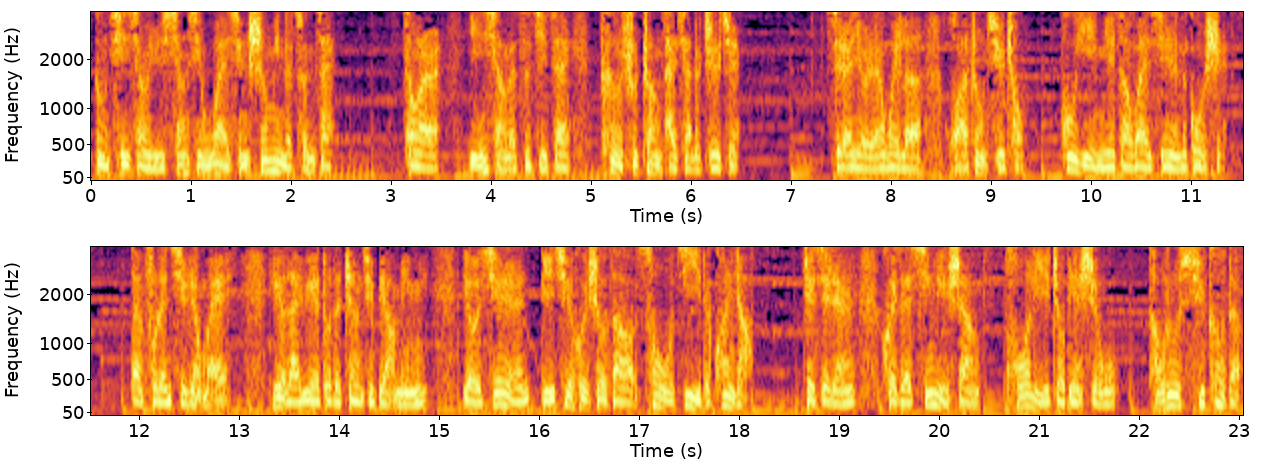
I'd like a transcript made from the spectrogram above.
更倾向于相信外星生命的存在，从而影响了自己在特殊状态下的知觉。虽然有人为了哗众取宠，故意捏造外星人的故事，但弗伦奇认为，越来越多的证据表明，有些人的确会受到错误记忆的困扰。这些人会在心理上脱离周边事物，投入虚构的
